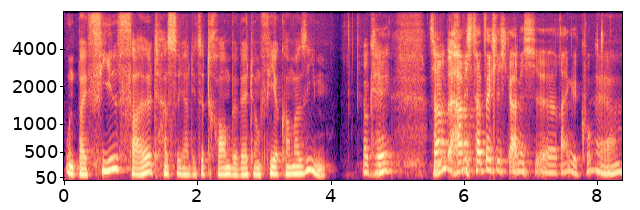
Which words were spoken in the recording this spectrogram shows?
Und bei Vielfalt hast du ja diese Traumbewertung 4,7. Okay. Da ja. habe ich tatsächlich gar nicht äh, reingeguckt. Ja,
